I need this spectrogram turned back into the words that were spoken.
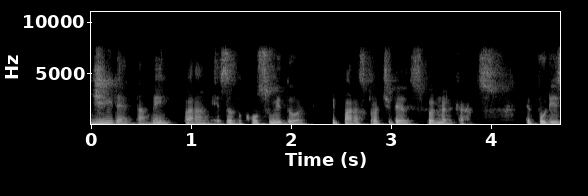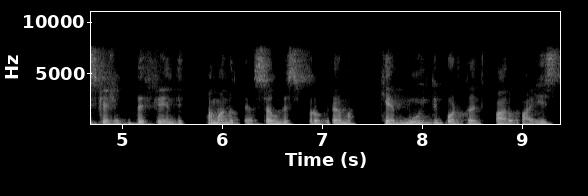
diretamente para a mesa do consumidor e para as prateleiras dos supermercados. É por isso que a gente defende a manutenção desse programa, que é muito importante para o país,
